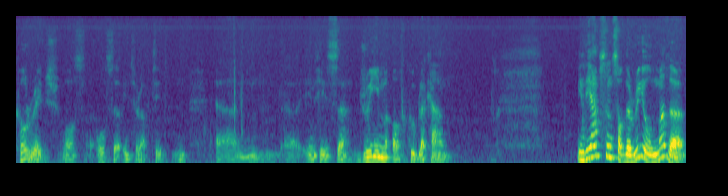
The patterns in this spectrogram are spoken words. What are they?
Coleridge was also interrupted um, uh, in his uh, dream of Kubla Khan. In the absence of the real mother,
